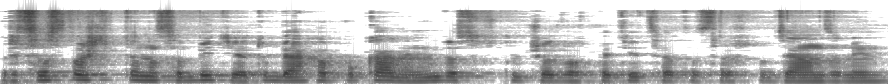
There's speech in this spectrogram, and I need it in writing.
Присъстващите на събитието бяха поканени да се включат в петицията срещу Дзян Замин.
